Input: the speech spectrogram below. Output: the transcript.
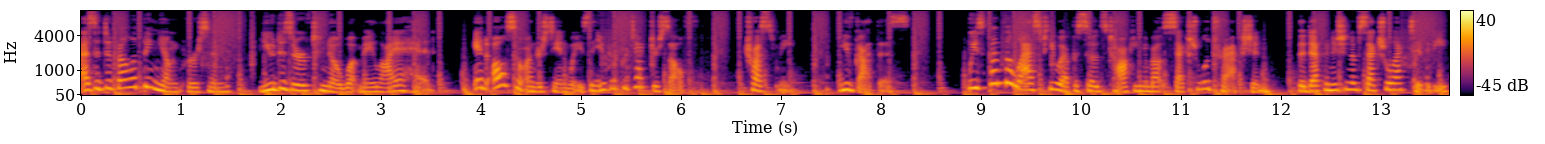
As a developing young person, you deserve to know what may lie ahead and also understand ways that you can protect yourself. Trust me, you've got this. We spent the last few episodes talking about sexual attraction, the definition of sexual activity,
